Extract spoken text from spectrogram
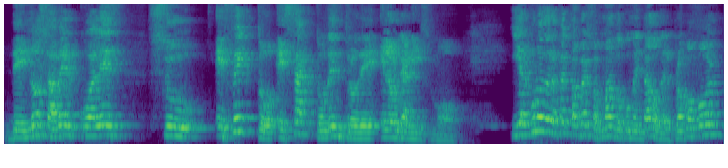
de no saber cuál es su efecto exacto dentro del organismo. Y algunos de los efectos adversos más documentados del propofol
